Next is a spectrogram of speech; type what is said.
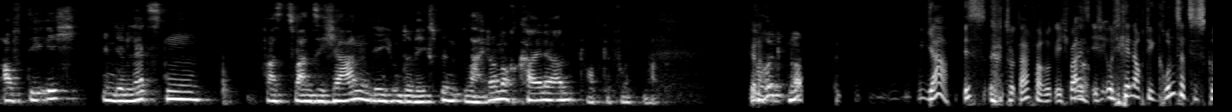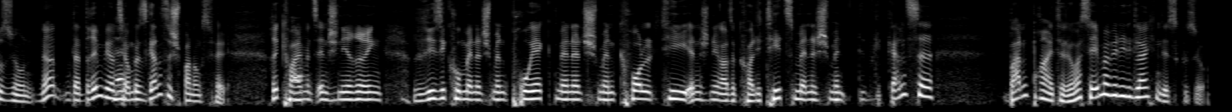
auf die ich in den letzten fast 20 Jahren, in denen ich unterwegs bin, leider noch keine Antwort gefunden habe. Genau. Verrückt, ne? Ja, ist total verrückt. Ich weiß, also, ich, und ich kenne auch die Grundsatzdiskussion. Ne? Da drehen wir uns ja. ja um das ganze Spannungsfeld. Requirements Engineering, Risikomanagement, Projektmanagement, Quality Engineering, also Qualitätsmanagement, die ganze Bandbreite. Du hast ja immer wieder die gleichen Diskussionen.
